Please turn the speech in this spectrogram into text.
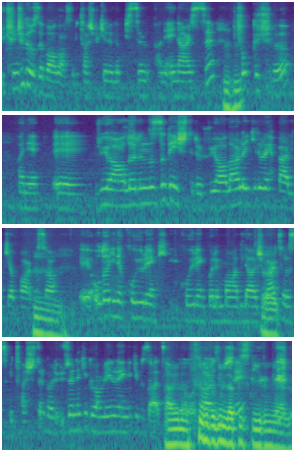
üçüncü gözle bağlantılı bir taş bir kere lapisin hani enerjisi hı hı. çok güçlü. Hani e, rüyalarınızı değiştirir. Rüyalarla ilgili rehberlik yapar. Mesela hmm. e, o da yine koyu renk koyu renk böyle mavi lacivert evet. arası bir taştır. Böyle üzerindeki gömleğin rengi gibi zaten. Aynen. Bugün şey. lapis giydim geldim.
